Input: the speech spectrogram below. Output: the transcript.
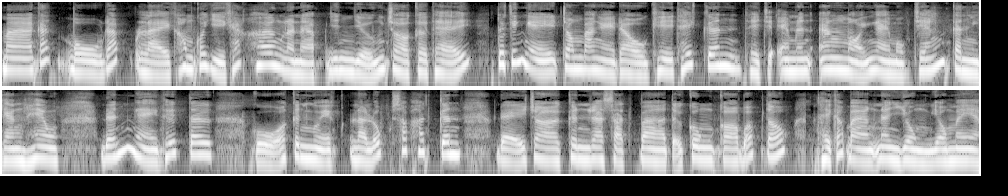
Mà cách bù đắp lại không có gì khác hơn là nạp dinh dưỡng cho cơ thể. Tôi kiến nghị trong 3 ngày đầu khi thấy kinh thì chị em nên ăn mỗi ngày một chén canh gan heo. Đến ngày thứ tư của kinh nguyệt là lúc sắp hết kinh để cho kinh ra sạch và tử cung co bóp tốt thì các bạn nên dùng dầu mè,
